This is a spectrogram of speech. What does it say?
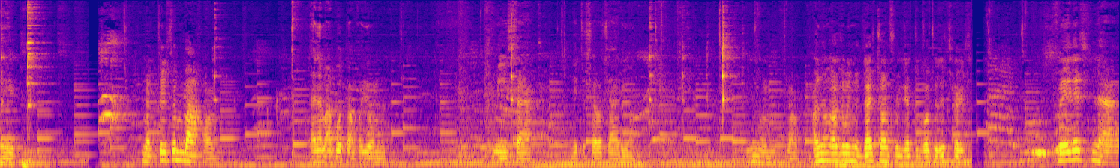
Wait. Magsisimba ako. Sana maabutan ko yung misa dito sa Rosario. Mm, sarap. Anong gagawin nyo guys? Don't forget to go to the church. Finish na.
